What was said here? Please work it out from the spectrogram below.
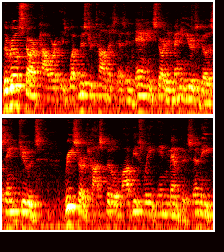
the real star power is what Mr. Thomas, as in Danny, started many years ago, St. Jude's Research Hospital, obviously in Memphis. And the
